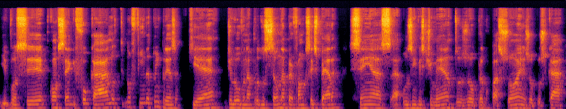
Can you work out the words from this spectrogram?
e você consegue focar no, no fim da tua empresa, que é, de novo, na produção, na performance que você espera, sem as, os investimentos ou preocupações ou buscar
